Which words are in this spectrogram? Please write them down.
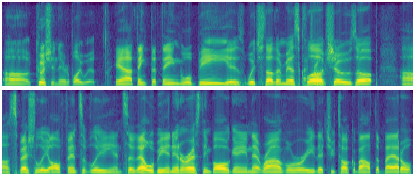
uh, cushion there to play with. Yeah, I think the thing will be is which Southern Miss club right. shows up, uh, especially offensively, and so that will be an interesting ball game. That rivalry that you talk about, the battle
